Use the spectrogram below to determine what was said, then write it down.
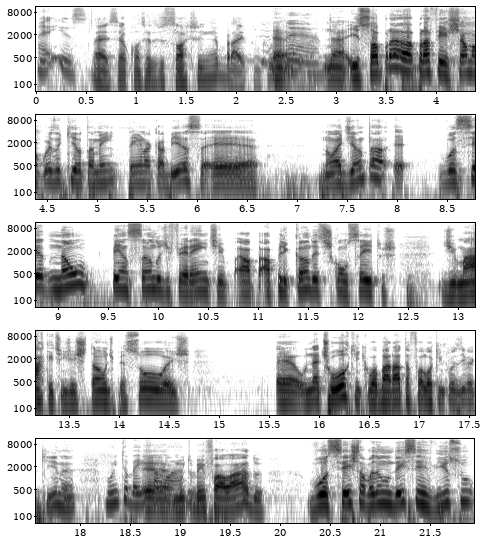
É isso. É, esse é o conceito de sorte em hebraico. inclusive. É, É. né? E só pra, pra fechar, uma coisa que eu também tenho na cabeça é. Não adianta é, você não pensando diferente, aplicando esses conceitos de marketing, gestão de pessoas, é, o networking, que o Barata falou aqui, inclusive, aqui, né? Muito bem É, falado. muito bem falado. Você está fazendo um desserviço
